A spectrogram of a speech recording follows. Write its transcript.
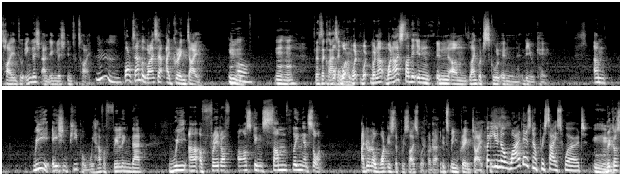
Thai into English and English into Thai. For example, when I said I greng jai, oh mm-hmm. That's a classic Wh- one wh- wh- when I when I studied in in um, language school in the UK, um, we Asian people we have a feeling that we are afraid of asking something and so on. I don't know what is the precise word for that. It's been greng jai but you know why there's no precise word mm-hmm. because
